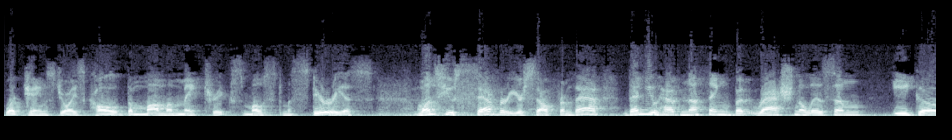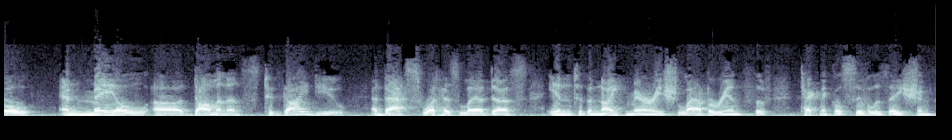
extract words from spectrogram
what James Joyce called the mama matrix most mysterious, once you sever yourself from that, then you have nothing but rationalism, ego, and male uh, dominance to guide you. And that's what has led us into the nightmarish labyrinth of technical civilization,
